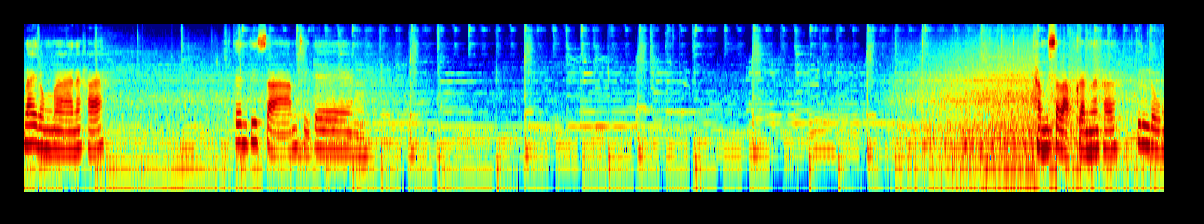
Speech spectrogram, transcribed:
ไล่ลงมานะคะ เส้นที่สามสีแดง ทำสลับกันนะคะ ขึ้นลง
